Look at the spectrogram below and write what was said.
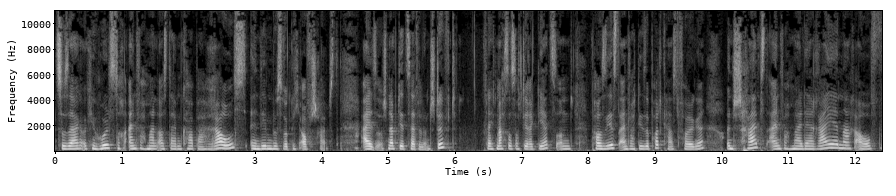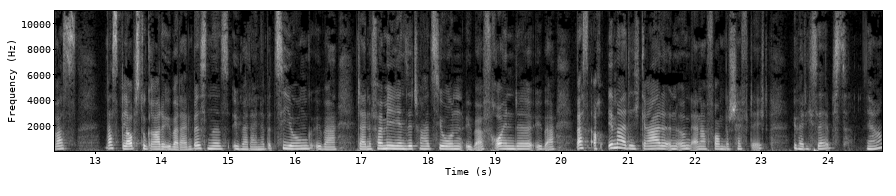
zu sagen, okay, hol's doch einfach mal aus deinem Körper raus, indem du es wirklich aufschreibst. Also, schnapp dir Zettel und Stift Vielleicht machst du es auch direkt jetzt und pausierst einfach diese Podcast-Folge und schreibst einfach mal der Reihe nach auf, was, was glaubst du gerade über dein Business, über deine Beziehung, über deine Familiensituation, über Freunde, über was auch immer dich gerade in irgendeiner Form beschäftigt, über dich selbst. Ja?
